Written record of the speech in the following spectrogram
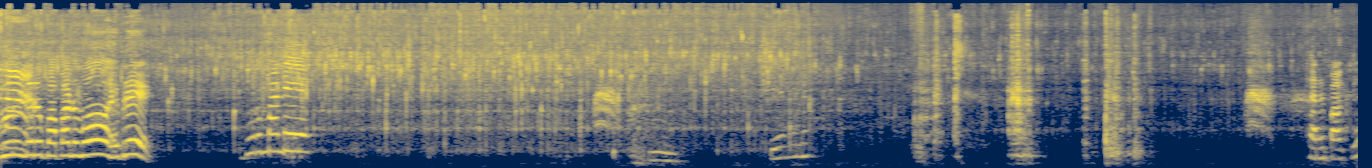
దూరం జరుగు పాప నువ్వు ఎబ్రి దూరం అండి. కరివేపాకు.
